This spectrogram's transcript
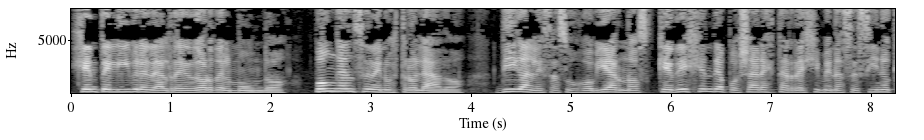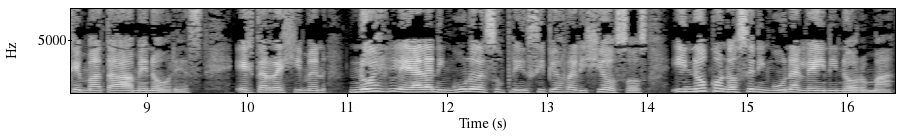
Gente libre de alrededor del mundo, pónganse de nuestro lado. Díganles a sus gobiernos que dejen de apoyar a este régimen asesino que mata a menores. Este régimen no es leal a ninguno de sus principios religiosos y no conoce ninguna ley ni norma.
